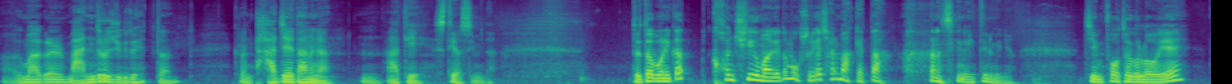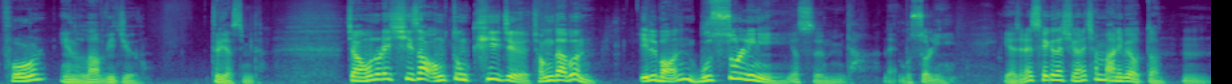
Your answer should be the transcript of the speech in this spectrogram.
어, 음악을 만들어주기도 했던 그런 다재다능한 음, 아티스트였습니다. 듣다 보니까 컨트리 음악에도 목소리가 잘 맞겠다 하는 생각이 드는군요. 짐 포토글로의 Fool in Love with You 들으셨습니다. 자, 오늘의 시사 엉뚱 퀴즈 정답은 1번 무솔리니였습니다. 네, 무솔리니. 예전에 세계사 시간에 참 많이 배웠던, 음,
